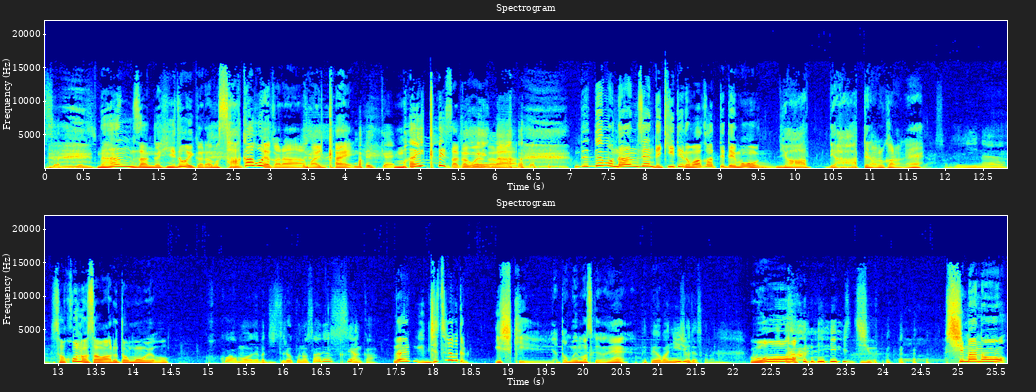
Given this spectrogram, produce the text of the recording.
難産がひどいからもう逆子やから毎回。毎回？毎回逆子やから。ででも何千って聞いてるの分かってても、うん、いやいやってなるからね。それいいねそこの差はあると思うよ。ここはもうやっぱ実力の差ですやんか。実力って意識やと思いますけどね。ペペオバ20ですからね。おお20 島の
